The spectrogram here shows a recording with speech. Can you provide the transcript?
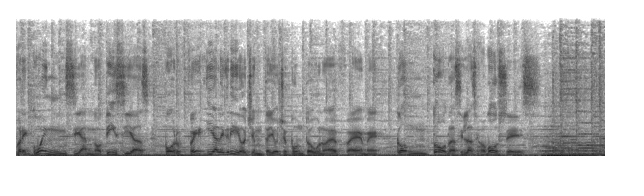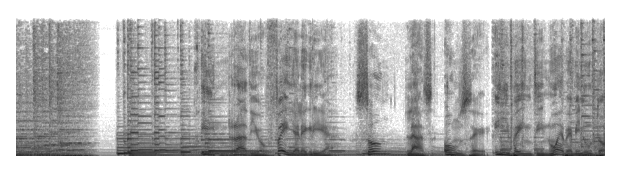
Frecuencia Noticias por Fe y Alegría 88.1 FM con todas las voces. En Radio Fe y Alegría son las 11 y 29 minutos.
